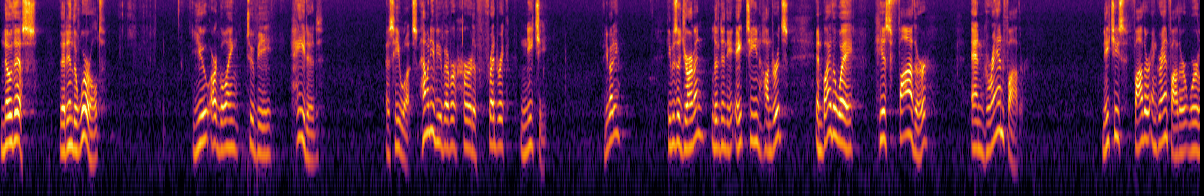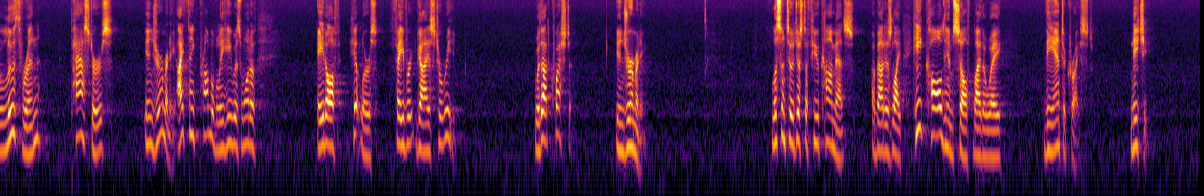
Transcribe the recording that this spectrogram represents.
know this that in the world, you are going to be hated as he was. How many of you have ever heard of Friedrich Nietzsche? Anybody? He was a German, lived in the 1800s. And by the way, his father and grandfather, Nietzsche's father and grandfather, were Lutheran pastors in Germany. I think probably he was one of Adolf Hitler's favorite guys to read, without question, in Germany. Listen to just a few comments about his life. He called himself, by the way, the Antichrist, Nietzsche.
